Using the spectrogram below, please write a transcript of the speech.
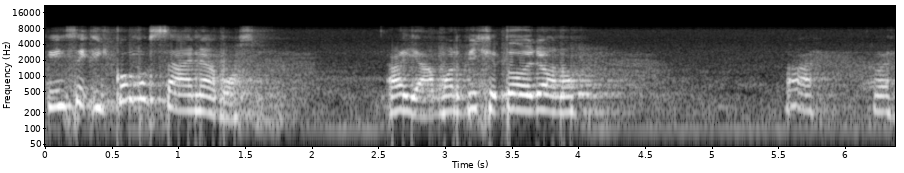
que dice, ¿y cómo sanamos? Ay, amor, dije todo yo, ¿no? Ay, bueno.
